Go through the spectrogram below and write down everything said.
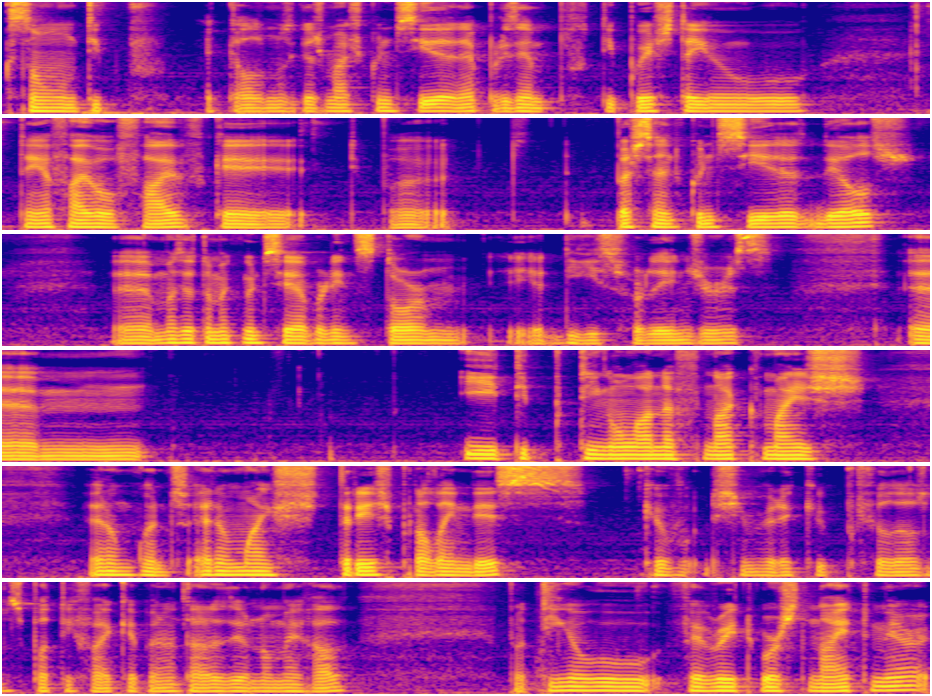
que são tipo aquelas músicas mais conhecidas, né? Por exemplo, tipo, este tem o. Tem a 505, que é tipo, bastante conhecida deles. Uh, mas eu também conhecia a Brainstorm e a D's for Dangerous. Um, e tipo, tinham lá na FNAC mais. Eram quantos? Eram mais três para além desse. Que eu Deixa-me ver aqui o perfil deles no Spotify, que é para não estar a dizer o nome errado. Pronto, tinha o Favorite Worst Nightmare,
